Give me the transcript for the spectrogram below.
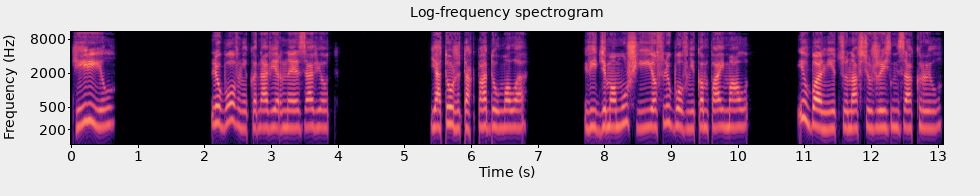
Кирилл. Любовника, наверное, зовет. Я тоже так подумала. Видимо, муж ее с любовником поймал и в больницу на всю жизнь закрыл.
